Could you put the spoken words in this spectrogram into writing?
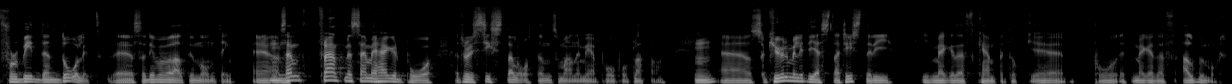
forbidden dåligt. Eh, Så det var väl alltid någonting. Mm. Sen främst med Sammy Haggard på, jag tror det är sista låten som han är med på, på plattan. Mm. Så kul med lite gästartister i, i Megadeth-campet och på ett Megadeth-album också.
